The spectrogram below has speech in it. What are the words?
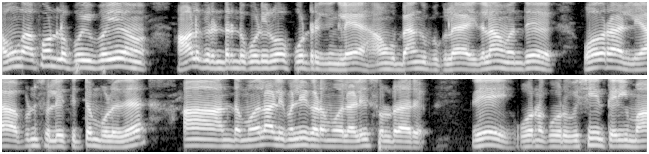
அவங்க அக்கௌண்ட்டில் போய் போய் ஆளுக்கு ரெண்டு ரெண்டு கோடி ரூபா போட்டிருக்கீங்களே அவங்க பேங்க் புக்கில் இதெல்லாம் வந்து ஓவரா இல்லையா அப்படின்னு சொல்லி திட்டம் பொழுது அந்த முதலாளி மளிகை கடை முதலாளி சொல்கிறாரு ஏய் உனக்கு ஒரு விஷயம் தெரியுமா?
